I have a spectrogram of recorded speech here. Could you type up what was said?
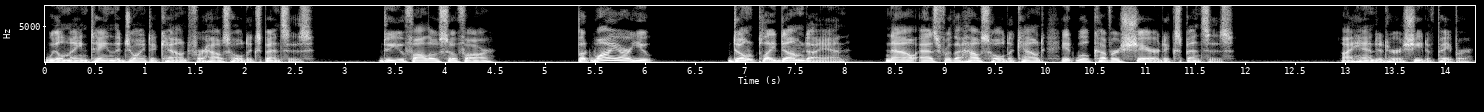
We'll maintain the joint account for household expenses. Do you follow so far? But why are you... Don't play dumb, Diane. Now, as for the household account, it will cover shared expenses. I handed her a sheet of paper.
